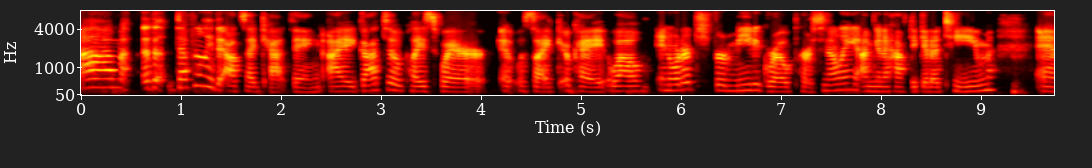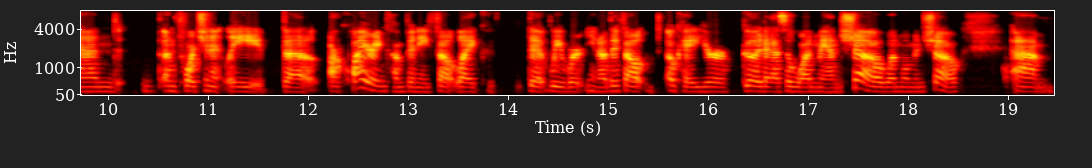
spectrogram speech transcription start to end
Um, the, definitely the outside cat thing. I got to a place where it was like, okay, well, in order to, for me to grow personally, I'm going to have to get a team. And unfortunately, the acquiring company felt like that we were, you know, they felt, okay, you're good as a one man show, one woman show. Um,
